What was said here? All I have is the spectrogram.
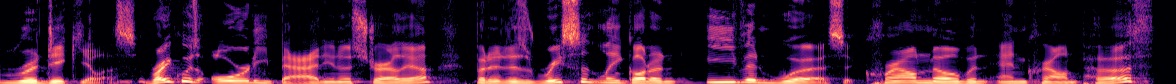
ridiculous. Rake was already bad in Australia, but it has recently gotten even worse at Crown Melbourne and Crown Perth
